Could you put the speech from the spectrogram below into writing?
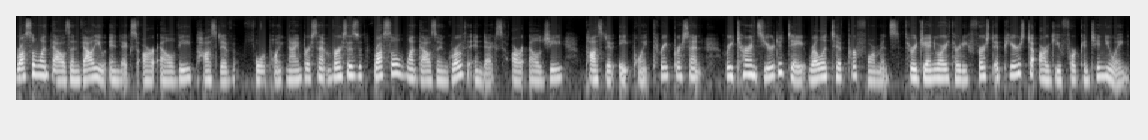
Russell 1000 Value Index RLV positive 4.9% versus Russell 1000 Growth Index RLG positive 8.3%, returns year to date relative performance through January 31st appears to argue for continuing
